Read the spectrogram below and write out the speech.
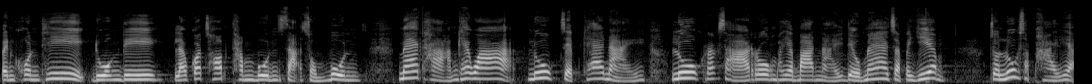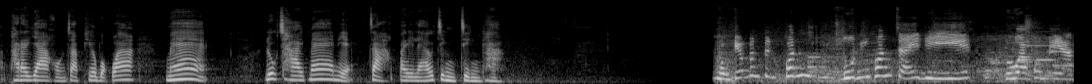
เป็นคนที่ดวงดีแล้วก็ชอบทำบุญสะสมบุญ แม่ถามแค่ว่าลูกเจ็บแค่ไหน ลูกรักษาโรงพยาบาลไหน เดี๋ยวแม่จะไปเยี่ยม จนลูกสะพ้ายอะภรรยาของจ่าเพียวบอกว่า แม่ ลูกชายแม่เนี่ยจากไปแล้วจริง ๆ ค่ะ ผมคิดว่ามันเป็นคนบุญคนใจดีตัวผมเอง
